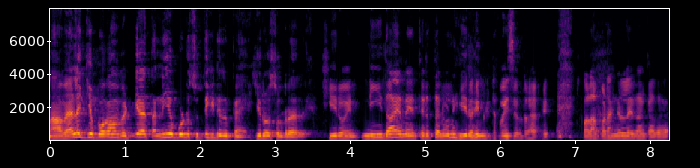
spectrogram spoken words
நான் வேலைக்கு போகாம வெட்டியா தண்ணியை போட்டு சுத்திக்கிட்டு இருப்பேன் ஹீரோ சொல்றாரு. ஹீரோயின் நீ தான் என்னை திருத்தணும்னு ஹீரோயின் கிட்ட போய் சொல்றாரு. பல படங்கள்ல இதான் கதை.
